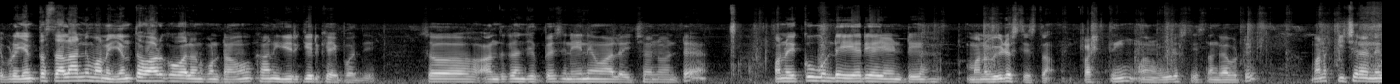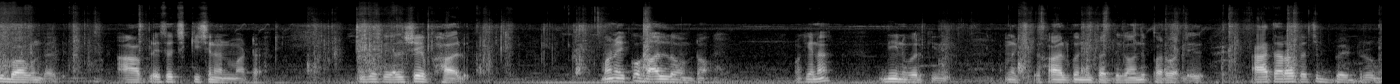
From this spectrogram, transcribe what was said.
ఇప్పుడు ఎంత స్థలాన్ని మనం ఎంత వాడుకోవాలనుకుంటాము కానీ ఇరికి అయిపోద్ది. సో అందుకని చెప్పేసి నేనేం ఆలోచించాను అంటే మనం ఎక్కువ ఉండే ఏరియా ఏంటి? మనం వీడియోస్ తీస్తాం. ఫస్ట్ థింగ్ మనం వీడియోస్ తీస్తాం కాబట్టి మన కిచెన్ అనేది బాగుంటుంది ఆ ప్లేస్ వచ్చి కిచెన్ అనమాట ఇది ఒక ఎల్ షేప్ హాల్ మనం ఎక్కువ హాల్లో ఉంటాం. ఓకేనా? దీని వరకు ఇది. నెక్స్ట్ హాల్ కొంచెం పెద్దగా ఉంది పర్వాలేదు. ఆ తర్వాత వచ్చి బెడ్రూమ్.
